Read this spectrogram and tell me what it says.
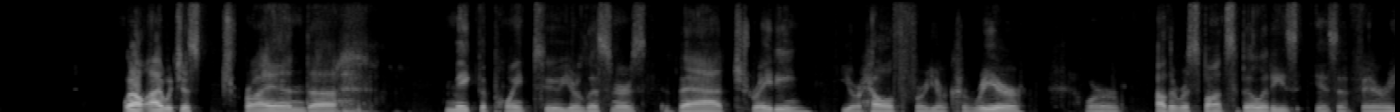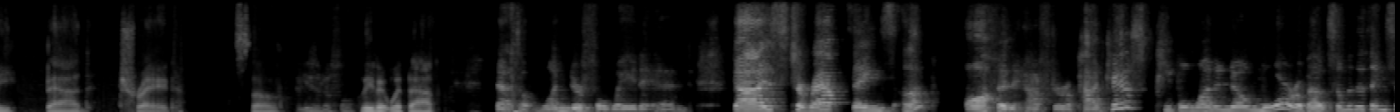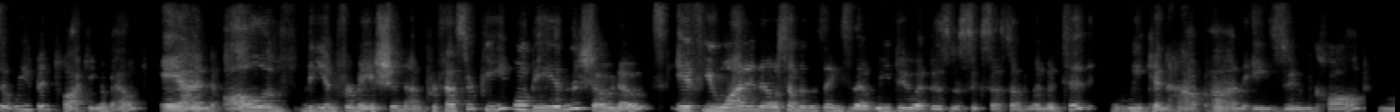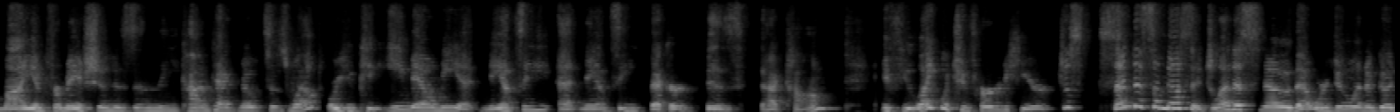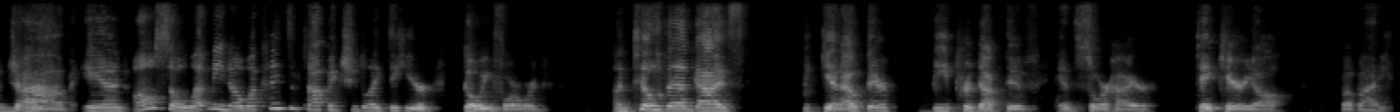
well i would just try and uh, make the point to your listeners that trading your health for your career or other responsibilities is a very bad trade so Beautiful. leave it with that That's a wonderful way to end. Guys, to wrap things up, often after a podcast, people want to know more about some of the things that we've been talking about. And all of the information on Professor Pete will be in the show notes. If you want to know some of the things that we do at Business Success Unlimited, we can hop on a Zoom call. My information is in the contact notes as well, or you can email me at nancy at nancybeckerbiz.com. If you like what you've heard here, just send us a message. Let us know that we're doing a good job. And also let me know what kinds of topics you'd like to hear going forward. Until then, guys, get out there, be productive, and soar higher. Take care, y'all. Bye bye.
